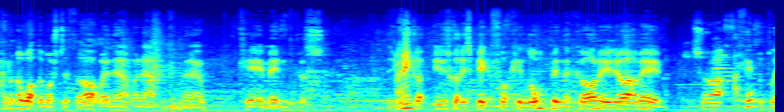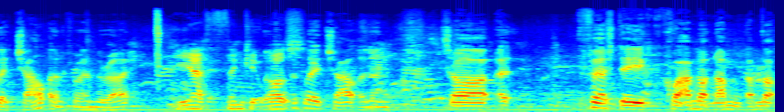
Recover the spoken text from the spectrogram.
I don't know what they must have thought when I when I when I came in because you just, got, you just got this big fucking lump in the corner. You know what I mean? So I, I think we played Charlton, if I remember right. yeah, I think it was. We played Charlton, and so uh, the first day, quite, I'm not, I'm, I'm not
